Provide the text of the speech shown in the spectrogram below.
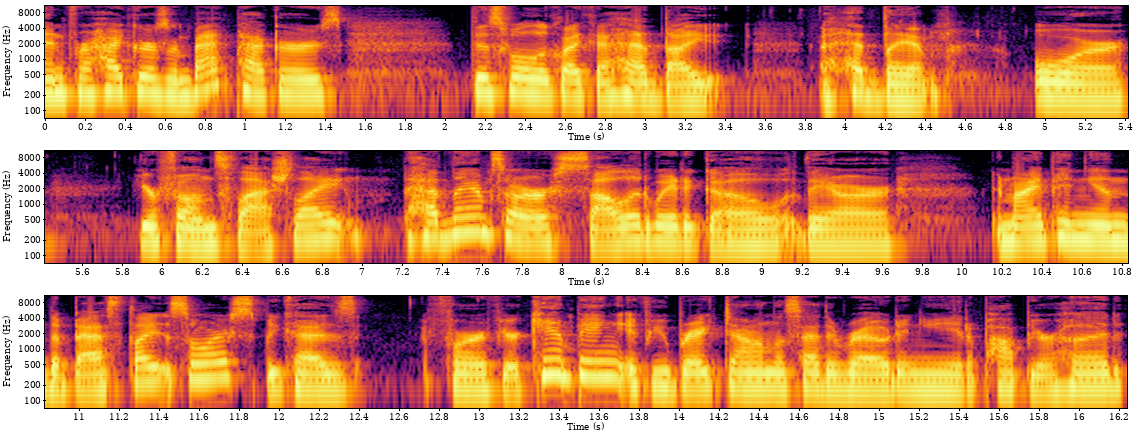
And for hikers and backpackers, this will look like a headlight, a headlamp, or your phone's flashlight. Headlamps are a solid way to go. They are, in my opinion, the best light source because for if you're camping, if you break down on the side of the road and you need to pop your hood,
